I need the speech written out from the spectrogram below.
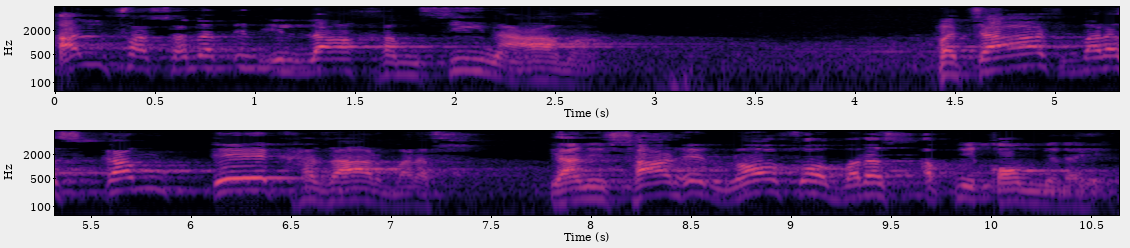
الف صنعت اللہ خمسین عامہ پچاس برس کم، ایک ہزار برس۔ یعنی ساڑھے نو سو برس اپنی قوم میں رہے۔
